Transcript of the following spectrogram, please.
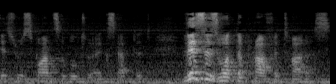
is responsible to accept it. This is what the Prophet taught us.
